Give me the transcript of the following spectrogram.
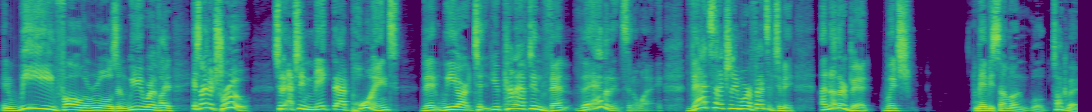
and we follow the rules and we wear the. It's not even true. So to actually make that point that we are, to, you kind of have to invent the evidence in a way. That's actually more offensive to me. Another bit, which maybe someone will talk about,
